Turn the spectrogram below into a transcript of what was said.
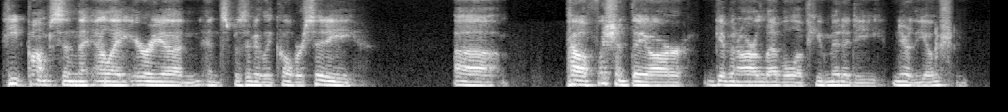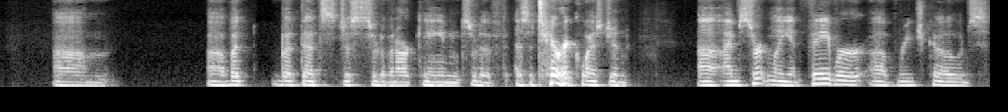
heat pumps in the LA area and, and specifically Culver City, uh, how efficient they are given our level of humidity near the ocean. Um, uh, but but that's just sort of an arcane, sort of esoteric question. Uh, I'm certainly in favor of reach codes.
